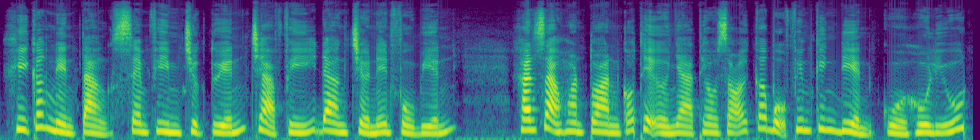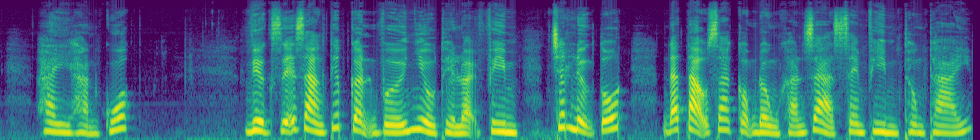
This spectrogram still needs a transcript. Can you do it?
Khi các nền tảng xem phim trực tuyến trả phí đang trở nên phổ biến, khán giả hoàn toàn có thể ở nhà theo dõi các bộ phim kinh điển của Hollywood hay Hàn Quốc Việc dễ dàng tiếp cận với nhiều thể loại phim chất lượng tốt đã tạo ra cộng đồng khán giả xem phim thông thái.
